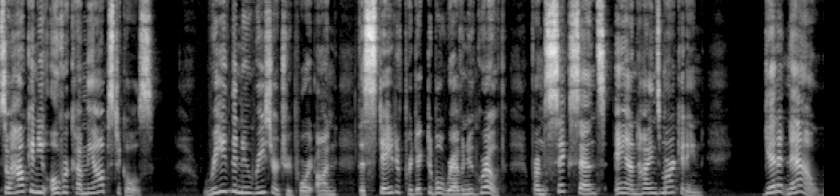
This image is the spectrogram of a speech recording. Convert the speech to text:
So, how can you overcome the obstacles? Read the new research report on the state of predictable revenue growth from 6sense and Heinz Marketing. Get it now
